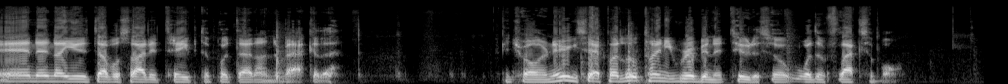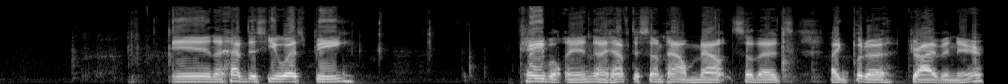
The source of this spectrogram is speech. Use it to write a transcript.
And then I use double-sided tape to put that on the back of the controller. And there you can see I put a little tiny rib in it too, to so it wasn't flexible. And I have this USB cable in. I have to somehow mount so that I can put a drive in there.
